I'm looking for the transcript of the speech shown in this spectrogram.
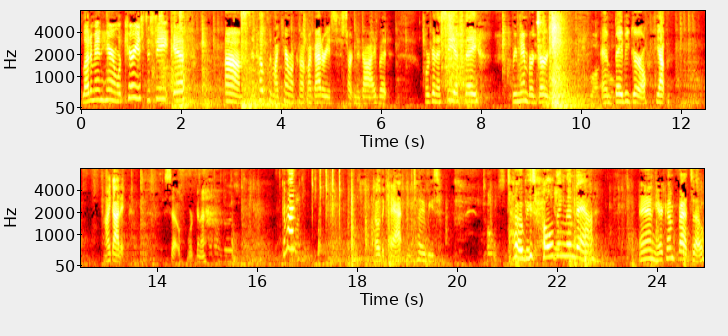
let them in here, and we're curious to see if, um, and hopefully my camera will come up. My battery is starting to die, but we're gonna see if they remember Gertie and baby girl. Yep, I got it. So we're gonna come on. Oh, the cat and Toby's. Toby's holding them down. And here come Fatso.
